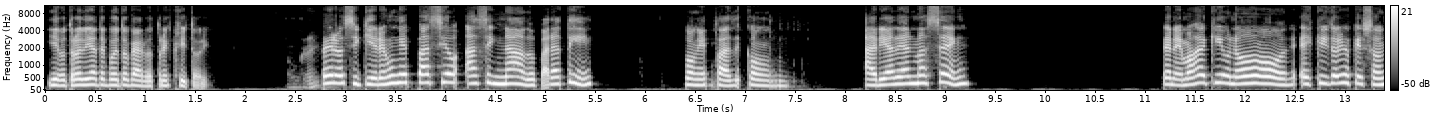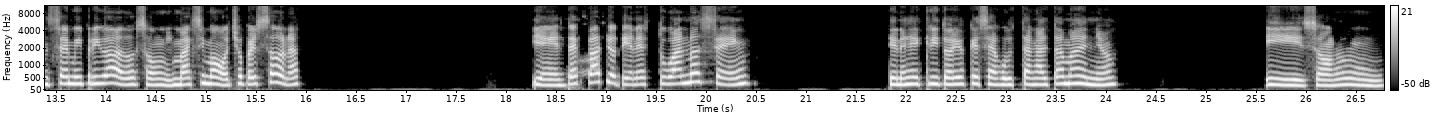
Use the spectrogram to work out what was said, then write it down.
y otro día te puede tocar otro escritorio. Pero si quieres un espacio asignado para ti, con, con área de almacén, tenemos aquí unos escritorios que son semi privados, son máximo ocho personas. Y en este espacio tienes tu almacén, Tienes escritorios que se ajustan al tamaño y son,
